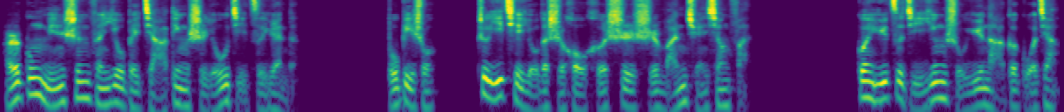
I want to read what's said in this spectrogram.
而公民身份又被假定是由己自愿的。不必说，这一切有的时候和事实完全相反。关于自己应属于哪个国家，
